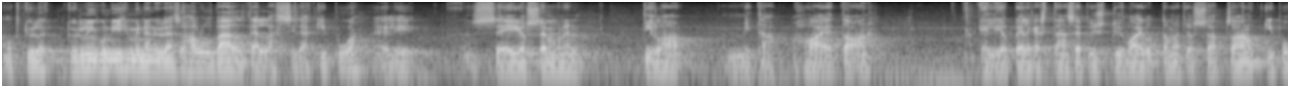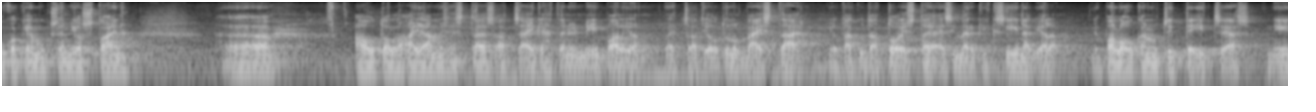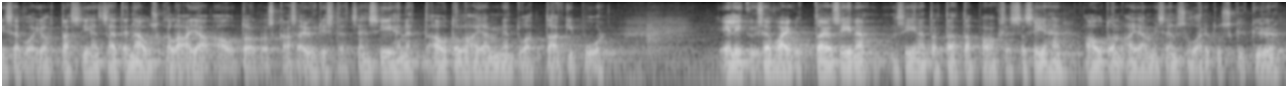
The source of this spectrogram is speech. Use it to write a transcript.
Mutta kyllä, kyllä niin kuin ihminen yleensä haluaa vältellä sitä kipua, eli se ei ole semmoinen tila, mitä haetaan. Eli jo pelkästään se pystyy vaikuttamaan, että jos sä oot saanut kipukokemuksen jostain autolla ajamisesta ja sä oot säikähtänyt niin paljon, että sä oot joutunut väistää jotakuta toista ja esimerkiksi siinä vielä jopa loukannut sitten itseäsi, niin se voi johtaa siihen, että sä et enää uskalla ajaa autoa, koska sä yhdistät sen siihen, että autolla ajaminen tuottaa kipua. Eli se vaikuttaa jo siinä, siinä tota tapauksessa siihen auton ajamisen suorituskykyyn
